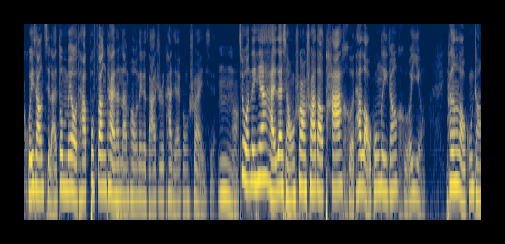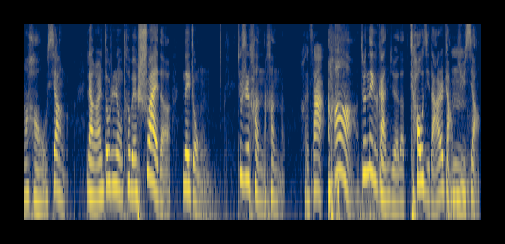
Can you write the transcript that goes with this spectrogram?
回想起来都没有她不翻开她男朋友那个杂志看起来更帅一些。嗯啊就我那天还在小红书上刷到她和她老公的一张合影，她跟她老公长得好像，两个人都是那种特别帅的那种，就是很很很飒。啊，就那个感觉的，超级大，而且长得巨嗯像，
